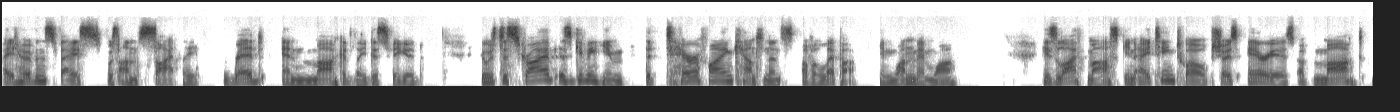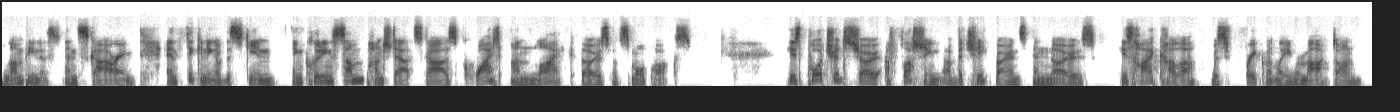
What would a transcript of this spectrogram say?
Beethoven's face was unsightly, red, and markedly disfigured. It was described as giving him the terrifying countenance of a leper in one memoir. His life mask in 1812 shows areas of marked lumpiness and scarring and thickening of the skin, including some punched out scars quite unlike those of smallpox. His portraits show a flushing of the cheekbones and nose. His high colour was frequently remarked on.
